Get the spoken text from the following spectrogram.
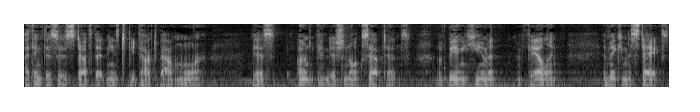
I think this is stuff that needs to be talked about more. This unconditional acceptance of being human and failing and making mistakes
